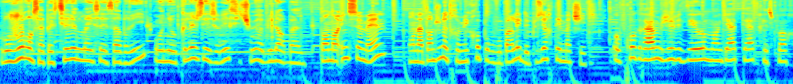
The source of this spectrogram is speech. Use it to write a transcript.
Bonjour, on s'appelle Cyril Maïssa et Sabri. On est au collège des Jurés situé à Villeurbanne. Pendant une semaine, on a tendu notre micro pour vous parler de plusieurs thématiques. Au programme jeux vidéo, manga, théâtre et sport.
